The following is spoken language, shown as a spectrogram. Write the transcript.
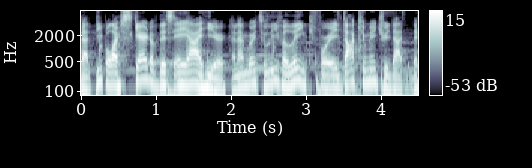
that people are scared of this AI here. And I'm going to leave a link for a documentary that the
